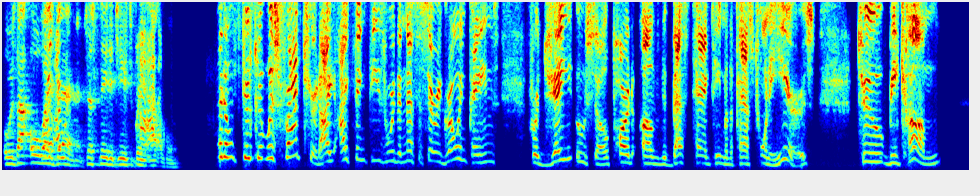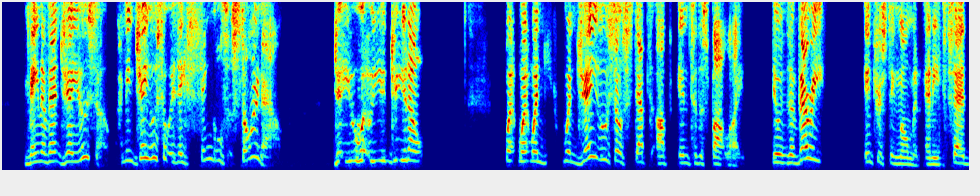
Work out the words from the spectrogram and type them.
or was that always well, there and it just needed you to bring it out of him? I don't think it was fractured. I, I think these were the necessary growing pains for Jey Uso, part of the best tag team of the past 20 years, to become main event Jey Uso. I mean, Jey Uso is a singles star now. Do you, you, you know, when when when when Jey Uso stepped up into the spotlight, it was a very interesting moment, and he said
